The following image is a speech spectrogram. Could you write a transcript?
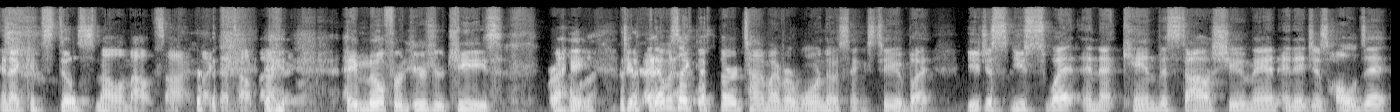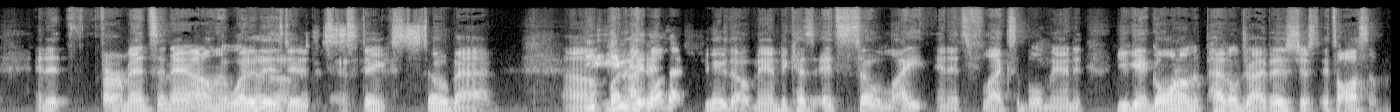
and I could still smell them outside. Like that's how bad they were. hey Milford, here's your cheese. Right, dude. That was like the third time I ever worn those things too. But you just you sweat in that canvas style shoe, man, and it just holds it, and it ferments in there. I don't know what it is, dude. It stinks so bad. Um, You- but you I it- love that shoe though, man, because it's so light and it's flexible, man. And you get going on the pedal drive is just it's awesome.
